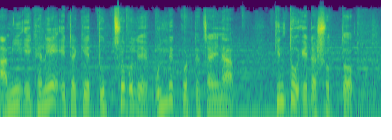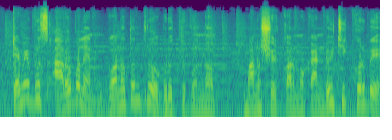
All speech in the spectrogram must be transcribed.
আমি এখানে এটাকে তুচ্ছ বলে উল্লেখ করতে চাই না। কিন্তু এটা সত্য। টেমিব্রুস আরও বলেন, গণতন্ত্র গুরুত্বপূর্ণ। মানুষের কর্মকাণ্ডই ঠিক করবে,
